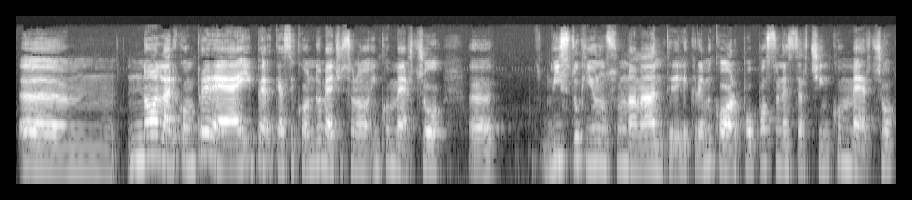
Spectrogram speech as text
ehm, non la ricomprerei perché secondo me ci sono in commercio, eh, visto che io non sono un amante delle creme corpo, possono esserci in commercio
